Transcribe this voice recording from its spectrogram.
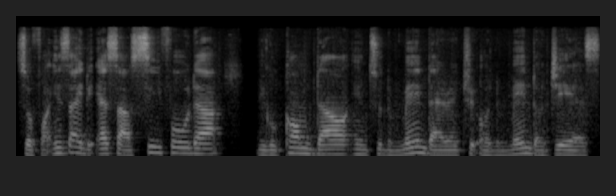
so for inside the src folder you will come down into the main directory or the main.js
